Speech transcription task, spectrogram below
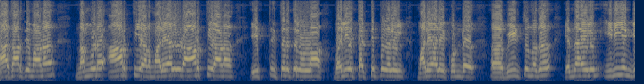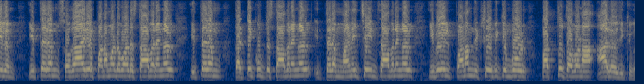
യാഥാർത്ഥ്യമാണ്. നമ്മുടെ ആർത്തിയാണ് മലയാളിയുടെ ആർത്തിയാണ് ഇത്തരത്തിലുള്ള വലിയ തട്ടിപ്പുകളിൽ മലയാളിയെ കൊണ്ട് വീഴ്ത്തുന്നത്. എന്തായാലും ഇനിയെങ്കിലും ഇത്തരം സ്വകാര്യ പണമിടപാട് സ്ഥാപനങ്ങൾ ഇത്തരം തട്ടിക്കൂട്ട് സ്ഥാപനങ്ങൾ ഇത്തരം മണി ചെയിൻ സ്ഥാപനങ്ങൾ ഇവയിൽ പണം നിക്ഷേപിക്കുമ്പോൾ പത്തു തവണ ആലോചിക്കുക.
